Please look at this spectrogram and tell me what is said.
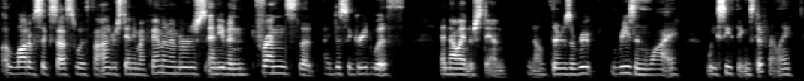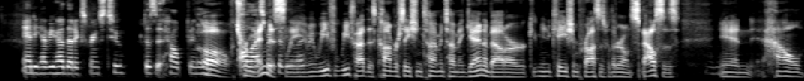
a lot of success with uh, understanding my family members and even friends that I disagreed with. And now I understand, you know, there's a root reason why we see things differently. Andy, have you had that experience too? Does it help in oh tremendously? I mean, we've we've had this conversation time and time again about our communication process with our own spouses mm-hmm. and how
